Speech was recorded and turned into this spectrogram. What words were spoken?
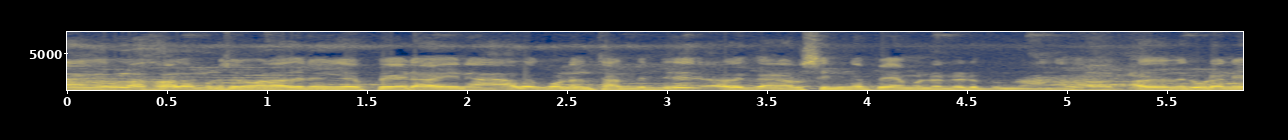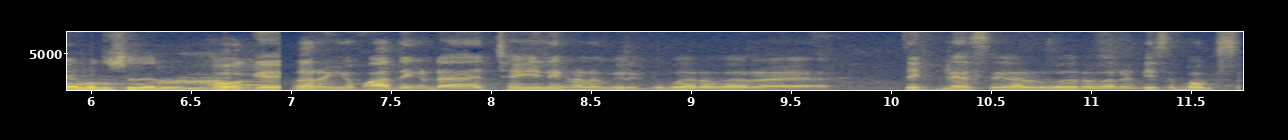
நாங்கள் எவ்வளோ காலம்னு சொல்லுவாங்க. அது நீங்கள் பேட் ஆகினா அதை கொண்டு வந்து தந்துட்டு அதுக்கான ஒரு சின்ன பேமெண்ட் எடுப்போம் நாங்கள் அது வந்துட்டு உடனே புதுசு தருவோம். ஓகே வேற இங்க பாத்தீங்கன்னா செயினுகளும் இருக்கு. வேற வேற திக்னஸ்கள் வேற வேற டிஸ் பாக்ஸ்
